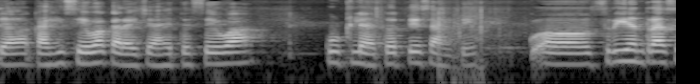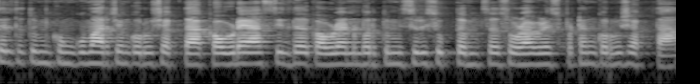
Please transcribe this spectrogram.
त्या काही सेवा करायच्या आहेत. त्या सेवा कुठल्या? तर ते सांगते. स्त्रीयंत्र श्रीयंत्र असेल तर तुम्ही कुंकुमार्चन करू शकता. कवड्या असतील तर कवड्यांवर तुम्ही श्रीसुक्तमचं सोळा वेळेस पठण करू शकता.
